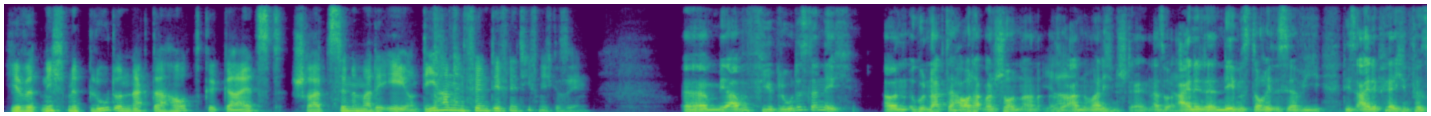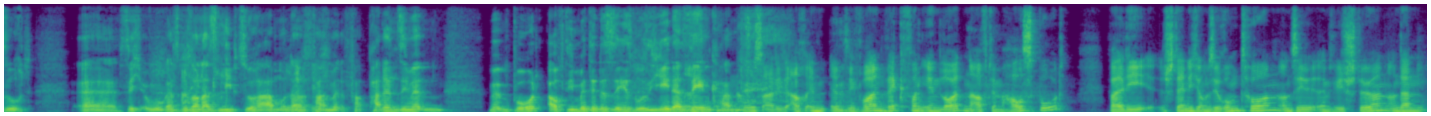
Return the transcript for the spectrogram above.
hier wird nicht mit Blut und nackter Haut gegeizt, schreibt cinema.de. Und die haben den Film definitiv nicht gesehen. Ähm, ja, aber viel Blut ist da nicht. Aber gut, nackte Haut hat man schon an, Ja. also an manchen Stellen. Also Ja. eine der Nebenstories ist ja, wie dieses eine Pärchen versucht, äh, sich irgendwo ganz besonders lieb zu haben und dann Richtig. fahr- paddeln sie mit, dem- mit dem Boot auf die Mitte des Sees, wo sie jeder sehen kann. Großartig. Auch in, in, sie wollen weg von ihren Leuten auf dem Hausboot, weil die ständig um sie rumturnen und sie irgendwie stören. Und dann,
